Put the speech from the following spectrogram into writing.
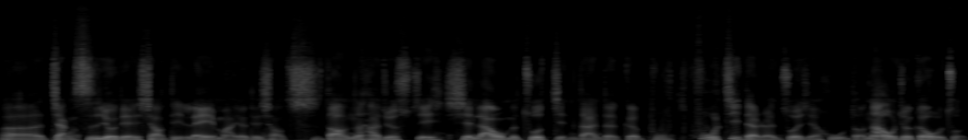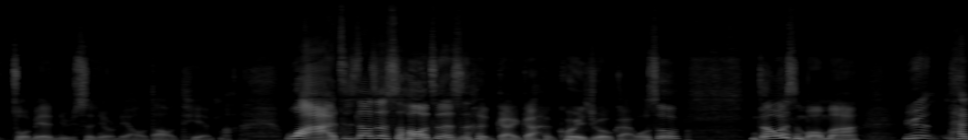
呃讲师有点小 delay 嘛，有点小迟到，那他就先先让我们做简单的跟附附近的人做一些互动。那我就跟我左左边女生有聊到天嘛，哇，知道这时候真的是很尴尬。很愧疚感。我说，你知道为什么吗？因为他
